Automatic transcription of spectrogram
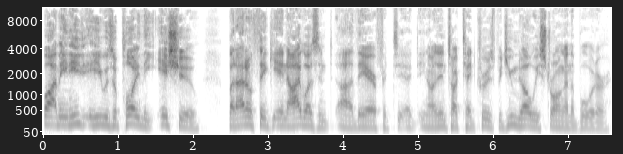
Well, I mean, he he was applauding the issue, but I don't think, and I wasn't uh, there for, t- uh, you know, I didn't talk Ted Cruz, but you know he's strong on the border.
